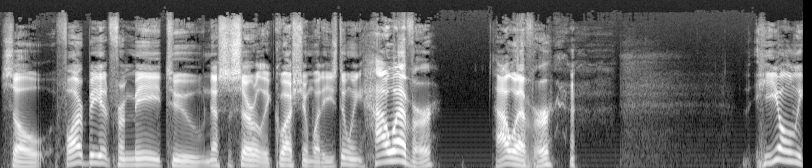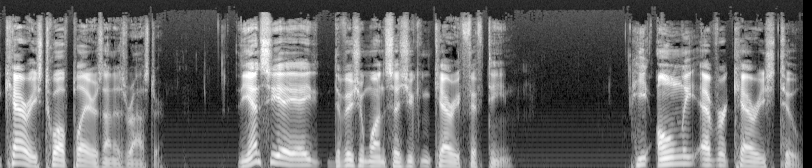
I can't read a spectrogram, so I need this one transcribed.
So far be it from me to necessarily question what he's doing. However, however, he only carries 12 players on his roster. The NCAA Division 1 says you can carry 15. He only ever carries 2.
